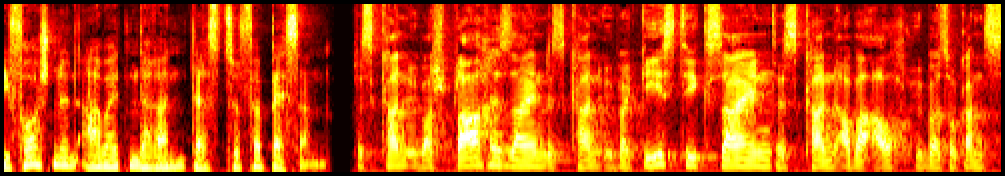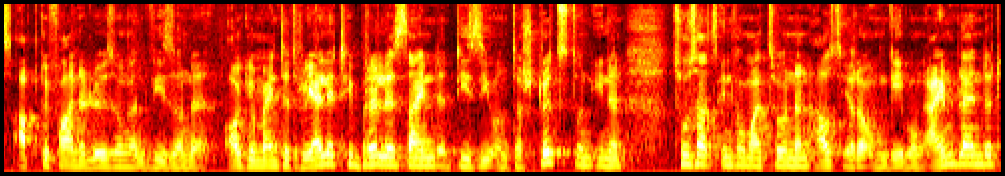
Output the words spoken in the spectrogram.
Die Forschenden arbeiten daran, das zu verbessern. Das kann über Sprache sein, das kann über Gestik sein, das kann aber auch über so ganz abgefahrene Lösungen wie so eine Augmented Reality Brille sein, die Sie unterstützt und Ihnen Zusatzinformationen aus Ihrer Umgebung einblendet.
